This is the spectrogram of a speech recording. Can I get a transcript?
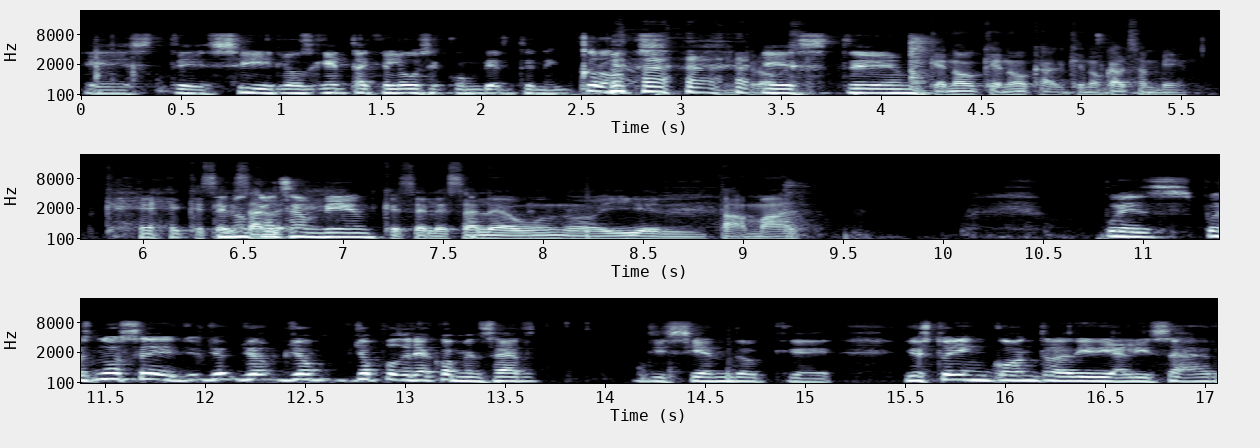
Este, sí, los Geta que luego se convierten en Crocs. Crocs. este, Que no, que no, cal- que no calzan bien. Que, que se no sale- calzan bien. Que se le sale a uno ahí el tamal. Pues, pues no sé, yo, yo, yo, yo podría comenzar diciendo que yo estoy en contra de idealizar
